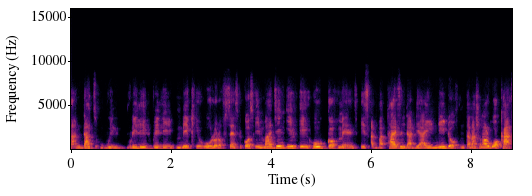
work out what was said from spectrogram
And that will really, really make a whole lot of sense because imagine if a whole government is advertising that they are in need of international workers,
